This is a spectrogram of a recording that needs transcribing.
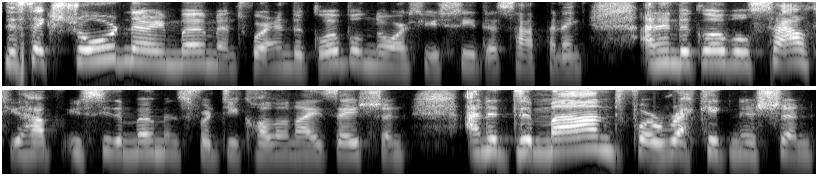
this extraordinary moment where in the global north you see this happening and in the global south you have you see the moments for decolonization and a demand for recognition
